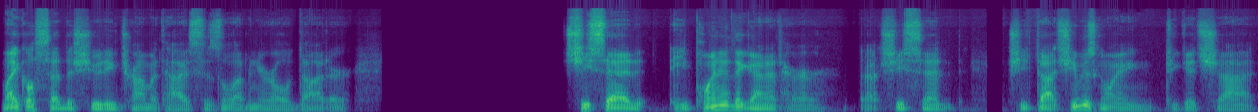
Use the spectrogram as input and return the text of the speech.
Michael said the shooting traumatized his 11 year old daughter. She said he pointed the gun at her. Uh, she said she thought she was going to get shot.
